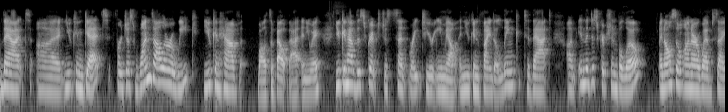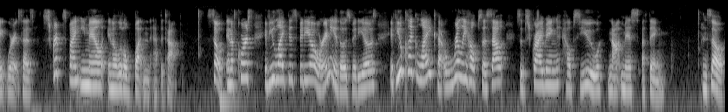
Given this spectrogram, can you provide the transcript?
that uh, you can get for just $1 a week. You can have well, it's about that anyway. You can have the script just sent right to your email, and you can find a link to that um, in the description below and also on our website where it says scripts by email in a little button at the top. So, and of course, if you like this video or any of those videos, if you click like, that really helps us out. Subscribing helps you not miss a thing. And so,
